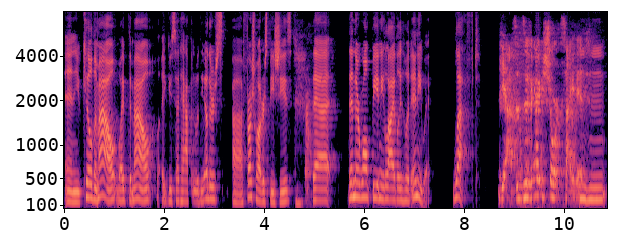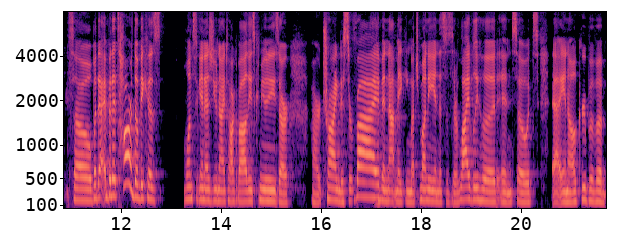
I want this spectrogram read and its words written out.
and you kill them out wipe them out like you said happened with the other uh, freshwater species that then there won't be any livelihood anyway left. Yes, it's a very short-sighted. hmm So, but but it's hard though because once again, as you and I talked about, these communities are are trying to survive and not making much money, and this is their livelihood. And so it's uh, you know a group of uh,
